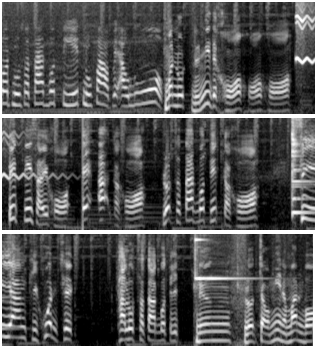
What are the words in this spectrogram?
รถหนูสตาร์ทบ่ติดหนูฝ่าวไปเอาลูก มนุษย์นี่มีแต่ขอขอขอติดนิสัยขอ เอะอะกะขอรถสตาร์ทบ่ติดกะขอสี่อย่างที่ควรเช็ค ถ้ารถสตาร์ทบ่ติดหนึ่งรถเจ้ามีน้ำมันบ่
